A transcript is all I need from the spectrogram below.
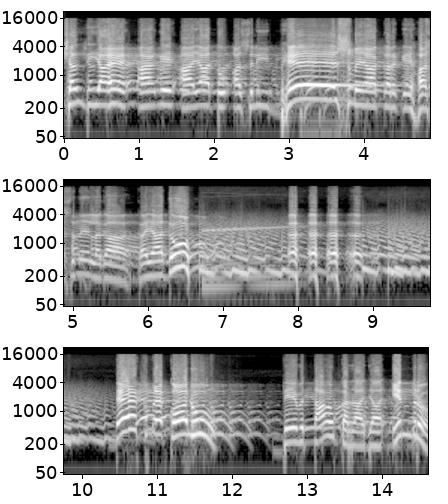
चल दिया है, आगे आया तो असली भेष में आकर के हंसने लगा, कयादू देख मैं कौन हूँ? देवताओं का राजा इंद्र।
